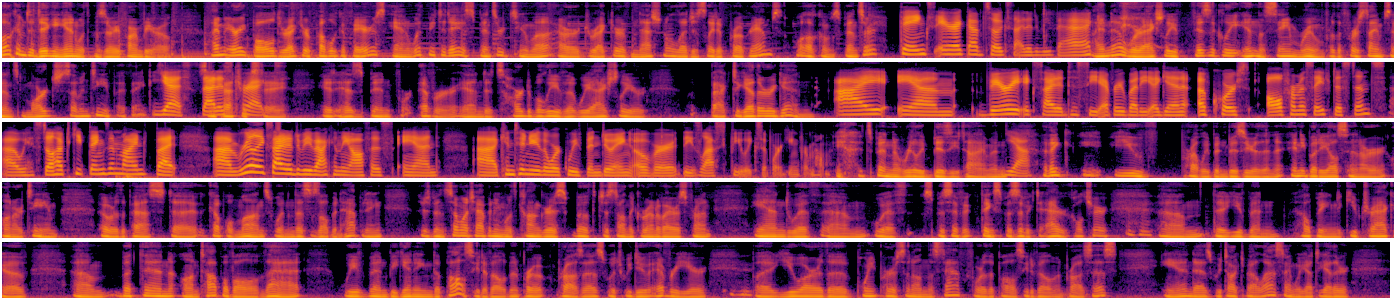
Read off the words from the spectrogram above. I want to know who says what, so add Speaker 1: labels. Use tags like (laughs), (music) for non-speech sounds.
Speaker 1: Welcome to Digging In with Missouri Farm Bureau. I'm Eric Bohl, Director of Public Affairs, and with me today is Spencer Tuma, our Director of National Legislative Programs. Welcome, Spencer.
Speaker 2: Thanks, Eric. I'm so excited to be back.
Speaker 1: I know we're actually physically in the same room for the first time since March 17th, I think.
Speaker 2: Yes, that
Speaker 1: St.
Speaker 2: is
Speaker 1: Patrick's
Speaker 2: correct.
Speaker 1: Day. It has been forever, and it's hard to believe that we actually are back together again.
Speaker 2: I am very excited to see everybody again. Of course, all from a safe distance. Uh, we still have to keep things in mind, but I'm really excited to be back in the office and uh, continue the work we've been doing over these last few weeks of working from home.
Speaker 1: Yeah, it's been a really busy time, and
Speaker 2: Yeah.
Speaker 1: I think y- you've probably been busier than anybody else in our on our team over the past uh, couple months when this has all been happening. There's been so much happening with Congress, both just on the coronavirus front and with um, with specific things specific to agriculture um, that you've been helping to keep track of. Um, but then on top of all of that. We've been beginning the policy development pro- process, which we do every year. But you are the point person on the staff for the policy development process. And as we talked about last time we got together,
